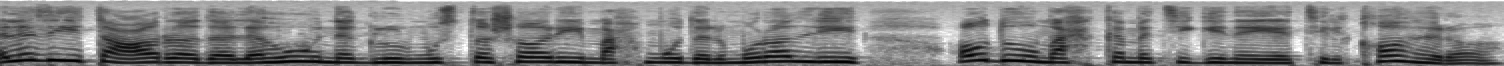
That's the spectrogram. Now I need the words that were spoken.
الذي تعرض له نجل المستشار محمود المرلي عضو محكمة جنايات القاهرة.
